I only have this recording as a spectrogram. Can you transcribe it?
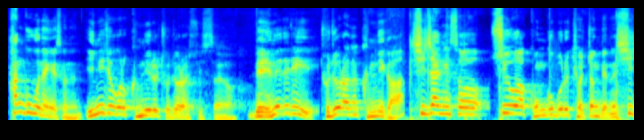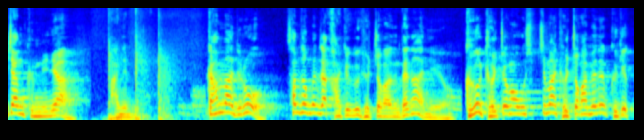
한국은행에서는 인위적으로 금리를 조절할 수 있어요. 근데 얘네들이 조절하는 금리가 시장에서 수요와 공급으로 결정되는 시장 금리냐? 아닙니다. 그러니까 한마디로 삼성전자 가격을 결정하는 데가 아니에요. 그걸 결정하고 싶지만 결정하면은 그게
